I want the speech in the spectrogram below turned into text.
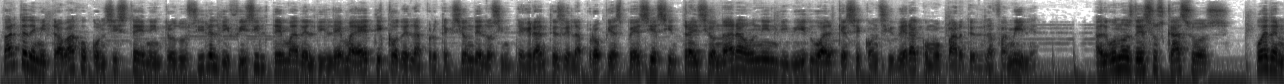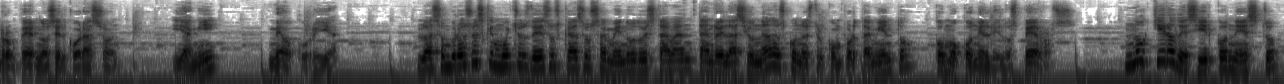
Parte de mi trabajo consiste en introducir el difícil tema del dilema ético de la protección de los integrantes de la propia especie sin traicionar a un individuo al que se considera como parte de la familia. Algunos de esos casos pueden rompernos el corazón, y a mí me ocurría. Lo asombroso es que muchos de esos casos a menudo estaban tan relacionados con nuestro comportamiento como con el de los perros. No quiero decir con esto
